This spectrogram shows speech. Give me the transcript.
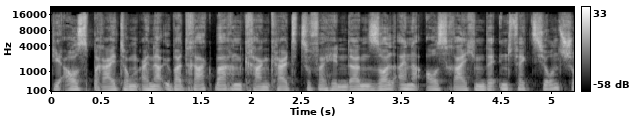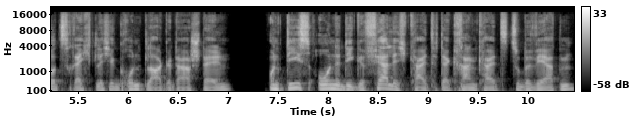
die Ausbreitung einer übertragbaren Krankheit zu verhindern, soll eine ausreichende infektionsschutzrechtliche Grundlage darstellen, und dies ohne die Gefährlichkeit der Krankheit zu bewerten.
